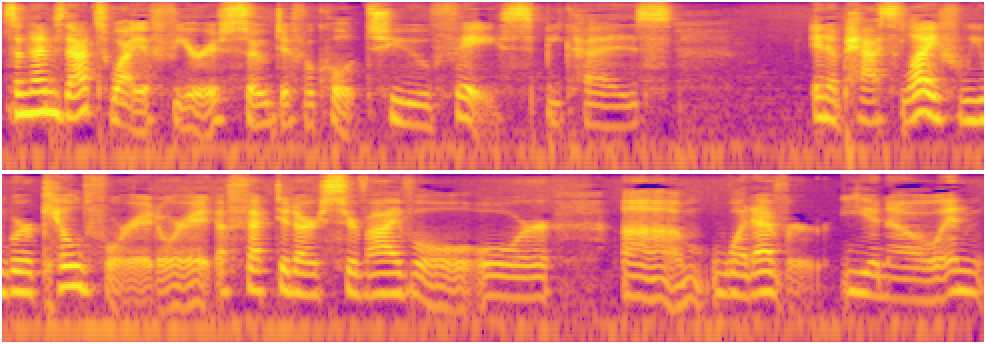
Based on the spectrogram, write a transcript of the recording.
sometimes that's why a fear is so difficult to face because in a past life we were killed for it, or it affected our survival, or um, whatever, you know. And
